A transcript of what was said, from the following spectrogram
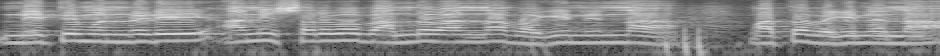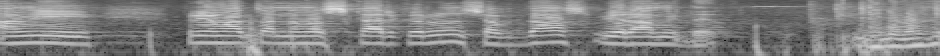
नेते मंडळी आणि सर्व बांधवांना भगिनींना माता भगिनींना आम्ही प्रेमाचा नमस्कार करून शब्दास विराम देत. धन्यवाद.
